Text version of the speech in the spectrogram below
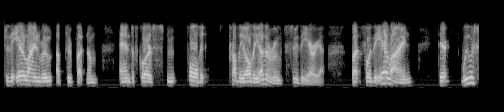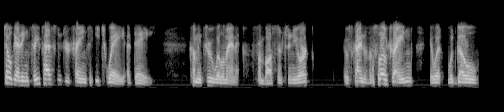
to the airline route up through Putnam, and of course all the probably all the other routes through the area. But for the airline, there we were still getting three passenger trains each way a day coming through Willimantic from Boston to New York. It was kind of a slow train. It would, would go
